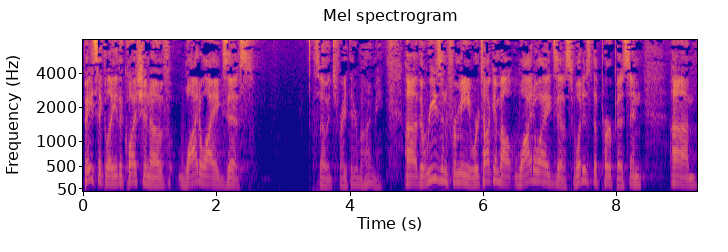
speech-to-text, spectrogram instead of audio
basically the question of why do I exist? So it's right there behind me. Uh, the reason for me, we're talking about why do I exist? What is the purpose? And Um,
